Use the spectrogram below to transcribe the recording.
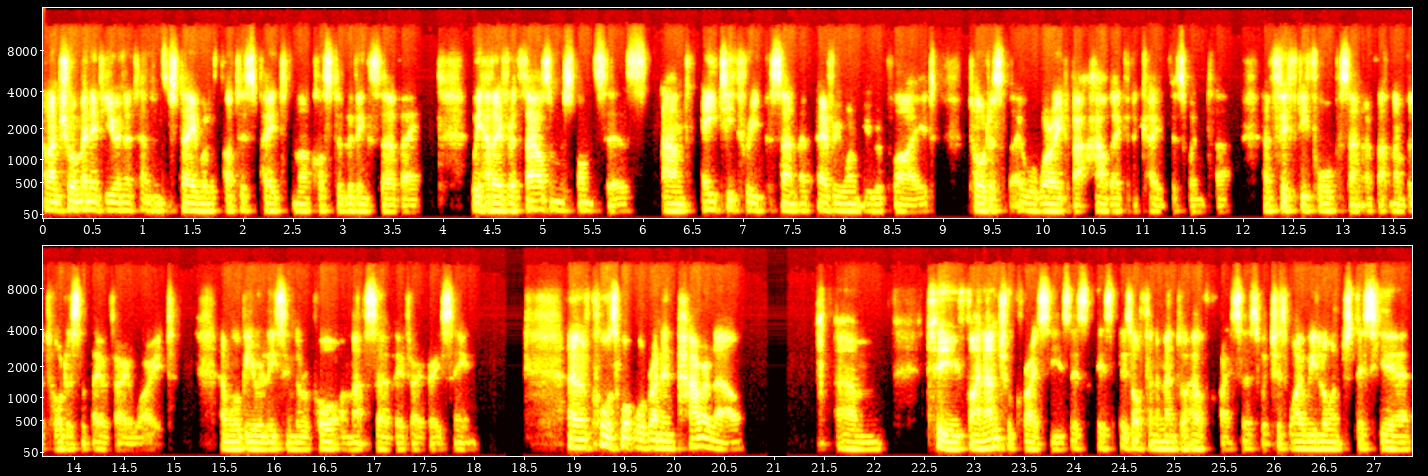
And I'm sure many of you in attendance today will have participated in our cost of living survey. We had over a thousand responses and 83% of everyone who replied told us they were worried about how they're going to cope this winter. And 54% of that number told us that they were very worried. And we'll be releasing the report on that survey very, very soon. And of course, what will run in parallel um, to financial crises is, is, is often a mental health crisis, which is why we launched this year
